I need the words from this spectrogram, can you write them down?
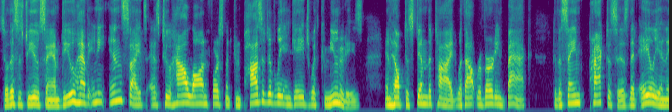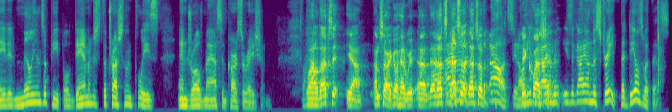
So this is to you, Sam. Do you have any insights as to how law enforcement can positively engage with communities and help to stem the tide without reverting back to the same practices that alienated millions of people, damaged the trust in police, and drove mass incarceration? So well, how, that's it. Yeah, I'm sorry. Go ahead. We, uh, that's I, I that's a that's a balance. You know, big he's question. The, he's a guy on the street that deals with this.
